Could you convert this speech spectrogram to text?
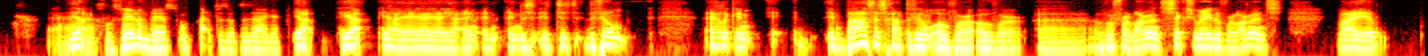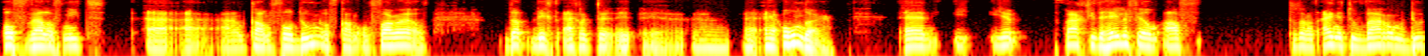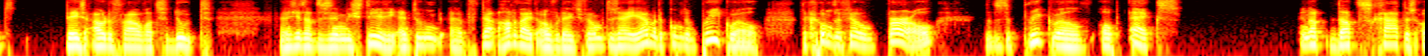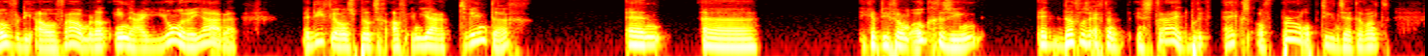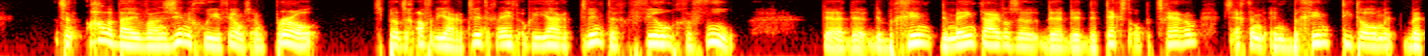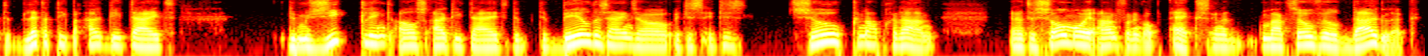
Ja. vervelend is, om het even zo te zeggen. Ja, ja, ja, ja, ja, ja. ja. En, en, en dus het is de film. Eigenlijk in, in basis gaat de film over, over, over verlangens, seksuele verlangens. Waar je of wel of niet eh, eh, aan kan voldoen of kan ontvangen. Of, dat ligt eigenlijk te, eh, eronder. En je, je vraagt je de hele film af, tot aan het einde toe, waarom doet deze oude vrouw wat ze doet? En zit dat is een mysterie. En toen hadden wij het over deze film. Toen zei je, ja, maar er komt een prequel. Er komt de film Pearl. Dat is de prequel op X. En dat, dat gaat dus over die oude vrouw, maar dan in haar jongere jaren. En die film speelt zich af in de jaren twintig. En eh, ik heb die film ook gezien. En dat was echt een, een strijd. Moet ik X of Pearl op 10 zetten? Want het zijn allebei waanzinnig goede films. En Pearl speelt zich af in de jaren 20 en heeft ook een jaren 20 filmgevoel. De, de, de begin, de main titles, de, de, de, de tekst op het scherm. Het is echt een, een begintitel met, met lettertype uit die tijd. De muziek klinkt als uit die tijd. De, de beelden zijn zo. Het is, het is zo knap gedaan. En het is zo'n mooie aanvulling op X. En het maakt zoveel duidelijk.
